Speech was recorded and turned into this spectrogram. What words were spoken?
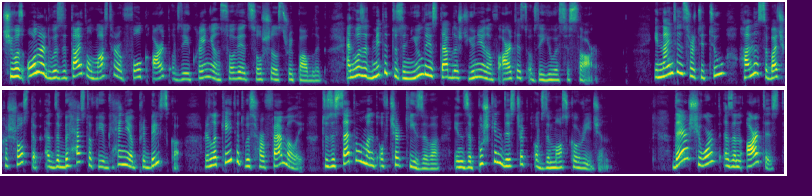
she was honored with the title Master of Folk Art of the Ukrainian Soviet Socialist Republic and was admitted to the newly established Union of Artists of the USSR. In 1932, Hanna Sobachko Shostak, at the behest of Evgenia Pribylska, relocated with her family to the settlement of Cherkizova in the Pushkin district of the Moscow region. There she worked as an artist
